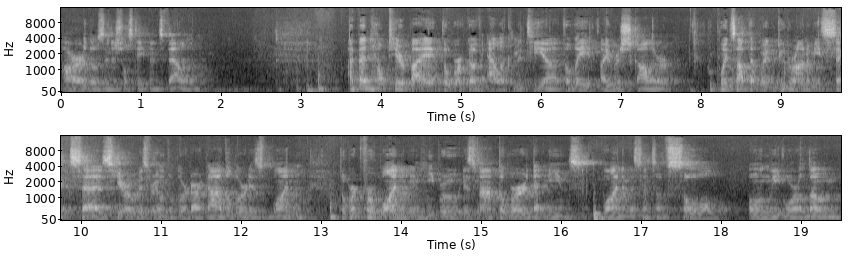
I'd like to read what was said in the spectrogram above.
are those initial statements valid? I've been helped here by the work of Alec Motyer, the late Irish scholar, who points out that when Deuteronomy 6 says, Hear, O Israel, the Lord our God, the Lord is one, the word for one in Hebrew is not the word that means one in the sense of sole, only, or alone.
